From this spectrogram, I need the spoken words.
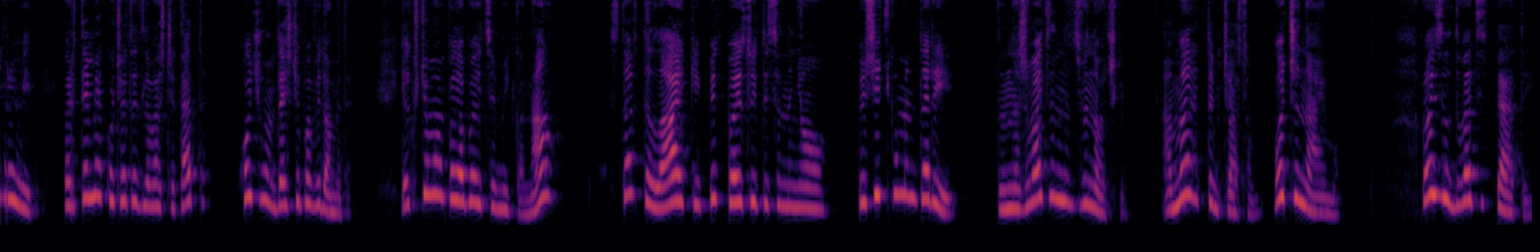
Всім привіт! Перед тим як почати для вас читати, хочу вам дещо повідомити. Якщо вам подобається мій канал, ставте лайки, підписуйтеся на нього, пишіть коментарі та нажимайте на дзвіночки. А ми тим часом починаємо. Розділ 25. 3,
